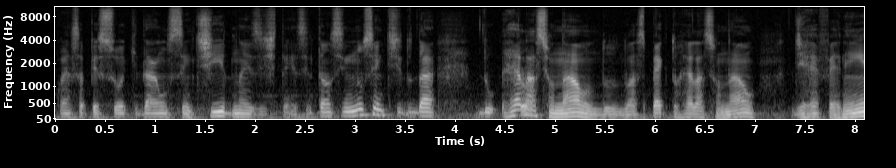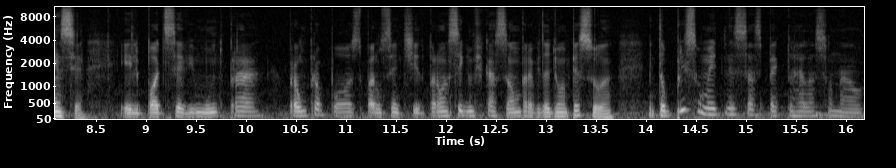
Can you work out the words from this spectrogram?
com essa pessoa que dá um sentido na existência. Então, assim, no sentido da, do relacional, do, do aspecto relacional de referência, ele pode servir muito para para um propósito, para um sentido, para uma significação para a vida de uma pessoa. Então, principalmente nesse aspecto relacional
